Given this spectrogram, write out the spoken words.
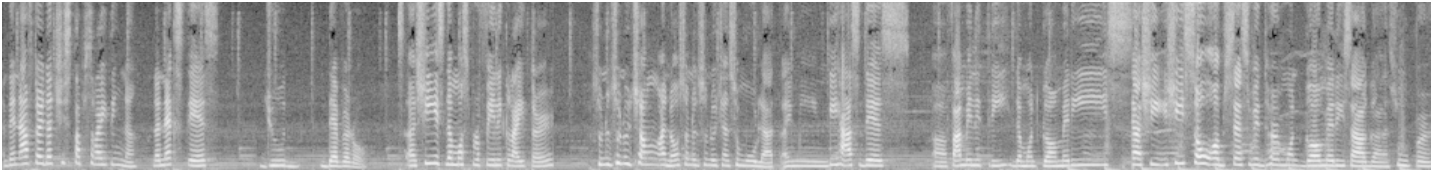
And then after that, she stops writing na. The next is Jude Devereaux. Uh, she is the most prolific writer sunod-sunod siyang ano, sunod-sunod siyang sumulat. I mean, he has this uh, family tree, the Montgomerys. Yeah, she she's so obsessed with her Montgomery saga. Super.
